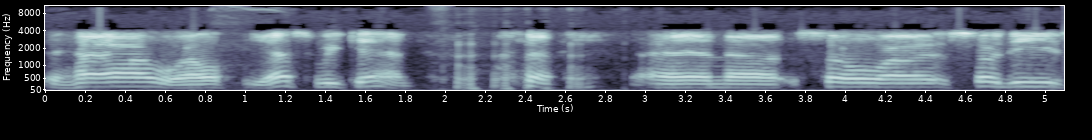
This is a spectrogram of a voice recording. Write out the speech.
Uh, well, yes, we can. and uh, so uh, so these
